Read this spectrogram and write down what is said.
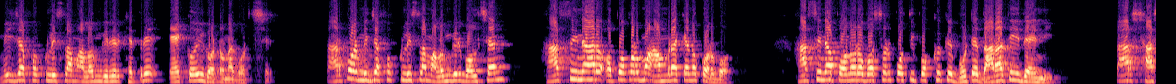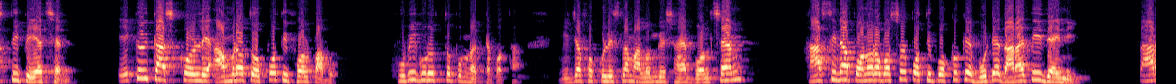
মির্জা ফখরুল ইসলাম আলমগীরের ক্ষেত্রে একই ঘটনা ঘটছে। তারপর মির্জা ফখরুল ইসলাম আলমগীর বলছেন, হাসিনার অপকর্ম আমরা কেন করব? হাসিনা পনেরো বছর প্রতিপক্ষকে ভোটে দাঁড়াতেই দেয়নি, তার শাস্তি পেয়েছেন। একই কাজ করলে আমরা তো প্রতিফল পাব। খুবই গুরুত্বপূর্ণ একটা কথা। মির্জা ফখরুল ইসলাম আলমগীর সাহেব বলছেন হাসিনা পনেরো বছর প্রতিপক্ষকে ভোটে দাঁড়াতেই দেয়নি। তার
